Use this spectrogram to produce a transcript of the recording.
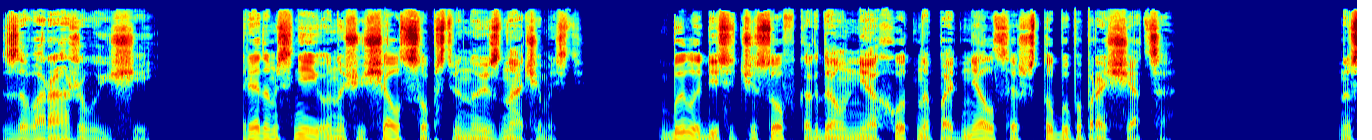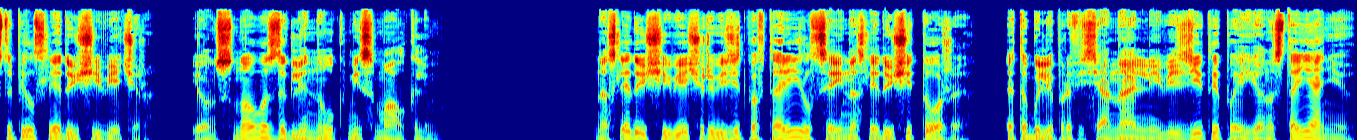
завораживающей. Рядом с ней он ощущал собственную значимость. Было десять часов, когда он неохотно поднялся, чтобы попрощаться. Наступил следующий вечер, и он снова заглянул к мисс Малкольм. На следующий вечер визит повторился, и на следующий тоже. Это были профессиональные визиты по ее настоянию,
